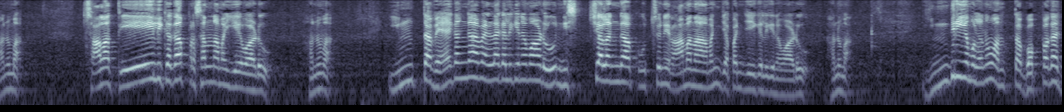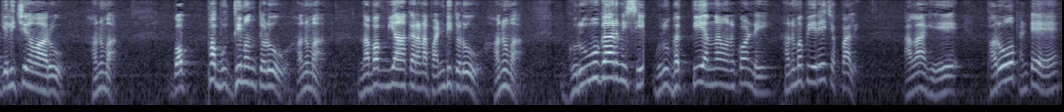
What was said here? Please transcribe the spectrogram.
హనుమ. చాలా తేలికగా ప్రసన్నమయ్యేవాడు హనుమ. ఇంత వేగంగా వెళ్ళగలిగినవాడు నిశ్చలంగా కూర్చుని రామనామం జపం చేయగలిగినవాడు హనుమ. ఇంద్రియములను అంత గొప్పగా గెలిచినవారు హనుమ. గొప్ప గొప్ప బుద్ధిమంతుడు హనుమ నవవ్యాకరణ పండితుడు హనుమ. గురువు గారిని సే గురుభక్తి అన్నాం అనుకోండి హనుమ పేరే చెప్పాలి. అలాగే పరో అంటే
